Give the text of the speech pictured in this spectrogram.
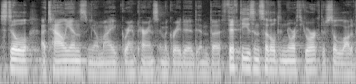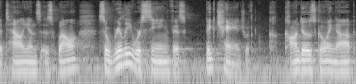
Still Italians, you know, my grandparents immigrated in the 50s and settled in North York. There's still a lot of Italians as well. So really, we're seeing this big change with condos going up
